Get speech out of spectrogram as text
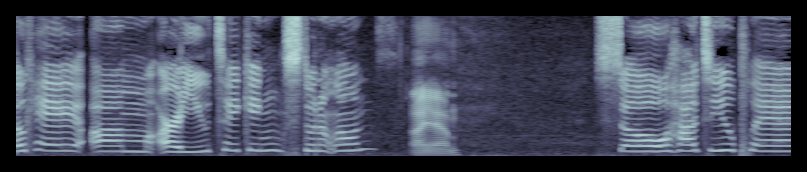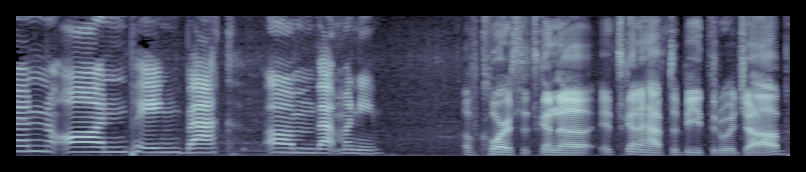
Okay, um, are you taking student loans? I am. So how do you plan on paying back um, that money? Of course, it's gonna it's gonna have to be through a job.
